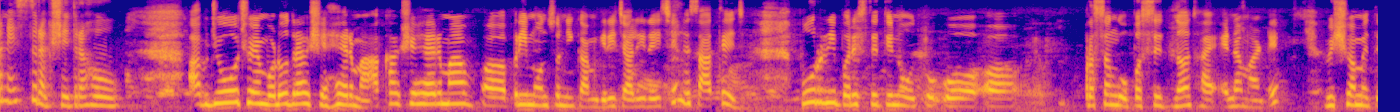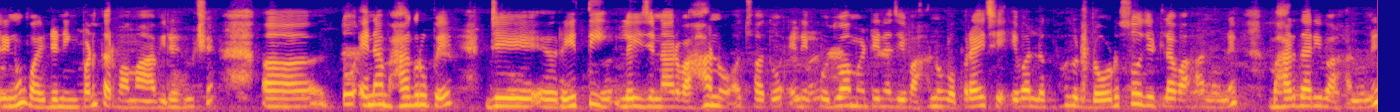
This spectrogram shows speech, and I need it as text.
અને સુરક્ષિત રહો. આપ જુઓ છો એમ વડોદરા શહેરમાં, આખા શહેરમાં પ્રી મોન્સૂનની કામગીરી ચાલી રહી છે અને સાથે જ પૂરની પરિસ્થિતિનો પ્રસંગ ઉપસ્થિત ન થાય એના માટે વિશ્વામિત્રીનું વાઇડનિંગ પણ કરવામાં આવી રહ્યું છે. તો એના ભાગરૂપે જે રેતી લઈ જનાર વાહનો અથવા તો એને ખોદવા માટેના જે વાહનો વપરાય છે, એવા લગભગ દોઢસો જેટલા વાહનોને, ભારદારી વાહનોને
